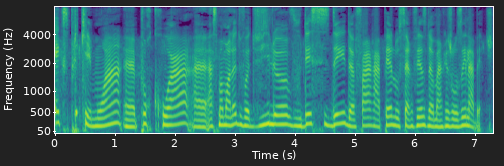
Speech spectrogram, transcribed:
expliquez-moi euh, pourquoi euh, à ce moment-là de votre vie là, vous décidez de faire appel au service de Marie-Josée Laberge?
